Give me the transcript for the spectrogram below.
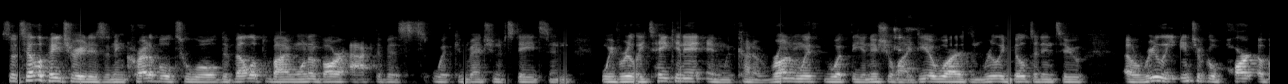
So Telepatriot is an incredible tool developed by one of our activists with Convention of States, and we've really taken it and we've kind of run with what the initial idea was and really built it into a really integral part of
